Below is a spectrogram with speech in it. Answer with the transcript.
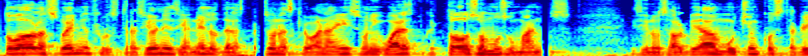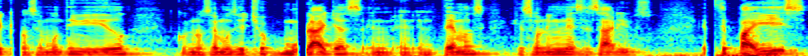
todos los sueños, frustraciones y anhelos de las personas que van ahí son iguales porque todos somos humanos. Y se nos ha olvidado mucho en Costa Rica, nos hemos dividido, nos hemos hecho murallas en, temas que son innecesarios. Este país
